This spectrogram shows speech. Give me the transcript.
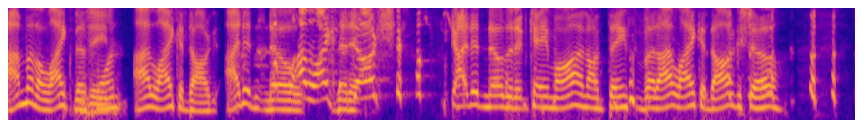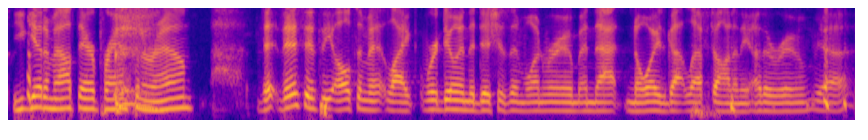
I'm gonna like this Indeed. one. I like a dog. I didn't know. I like the that it- dog show. I didn't know that it came on on things, but I like a dog show. You get them out there prancing around. Th- this is the ultimate like we're doing the dishes in one room and that noise got left on in the other room. Yeah.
